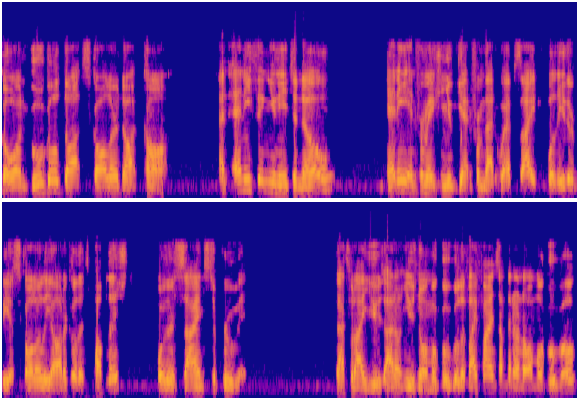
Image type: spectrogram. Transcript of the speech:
Go on google.scholar.com and anything you need to know, any information you get from that website will either be a scholarly article that's published or there's science to prove it. That's what I use. I don't use normal Google. If I find something on normal Google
